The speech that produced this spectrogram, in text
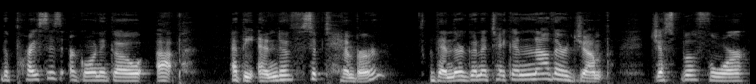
the prices are going to go up at the end of September then they're going to take another jump just before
